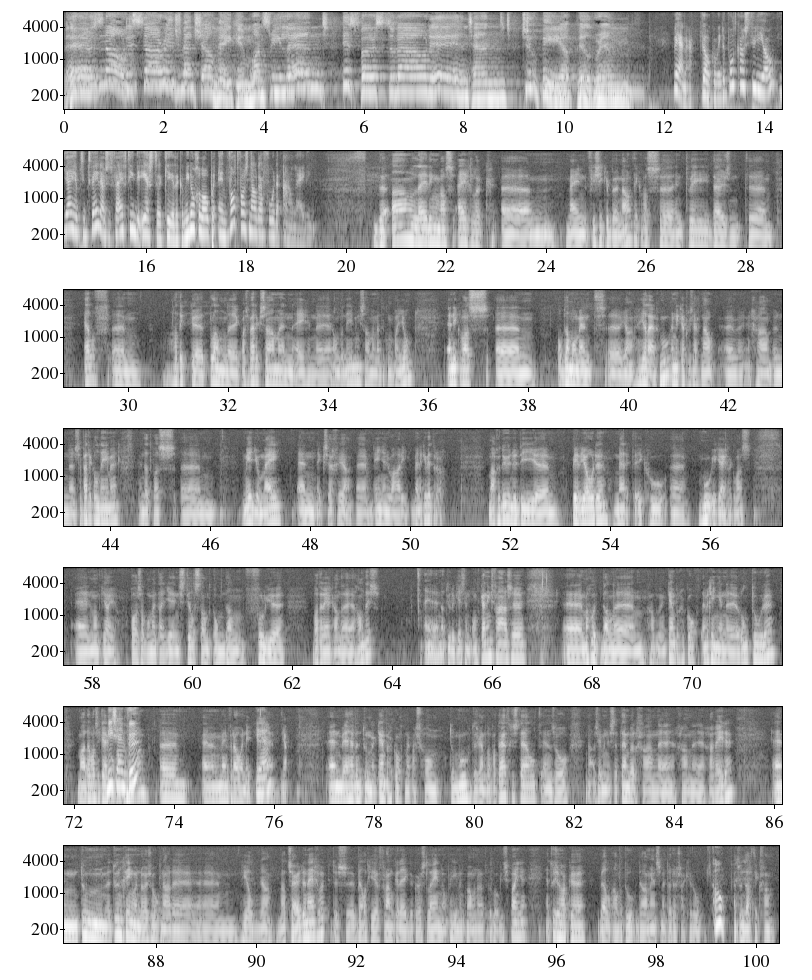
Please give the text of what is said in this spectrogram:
There's no discouragement shall make him once relent his first avowed intent to be a pilgrim. Werner, welkom in de podcaststudio. Jij hebt in 2015 de eerste keer de Camino gelopen. En wat was nou daarvoor de aanleiding? De aanleiding was eigenlijk ehm, mijn fysieke burn-out. Ik was eh, in 2011 ehm, had ik eh, het plan, eh, ik was werkzaam in een eigen onderneming samen met een compagnon. En ik was ehm, op dat moment ja, heel erg moe. En ik heb gezegd, nou, we gaan een sabbatical nemen. En dat was medio mei. En ik zeg, ja, 1 ehm, januari ben ik er weer terug. Maar gedurende die periode merkte ik hoe moe ik eigenlijk was. En want ja, pas op het moment dat je in stilstand komt, dan voel je wat er eigenlijk aan de hand is. Uh, natuurlijk eerst een ontkenningsfase. Uh, maar goed, dan hadden we een camper gekocht en we gingen rondtoeren. Maar dat was ik eigenlijk Wie zijn we? mijn vrouw en ik. Ja? ja. En we hebben toen een camper gekocht, maar ik was gewoon te moe. Dus we hebben nog wat uitgesteld en zo. Nou, ze hebben in september gaan, gaan, gaan rijden. En toen, toen gingen we dus ook naar, de, uh, heel, ja, naar het zuiden eigenlijk. Dus uh, België, Frankrijk, de kustlijn. Op een gegeven moment kwamen we natuurlijk ook in Spanje. En toen zag ik wel af en toe daar mensen met een rugzakje lopen. Oh. En toen dacht ik van,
